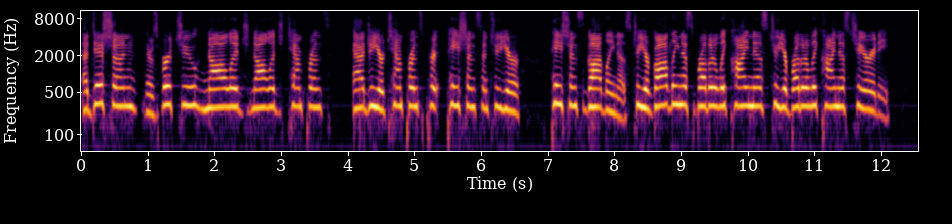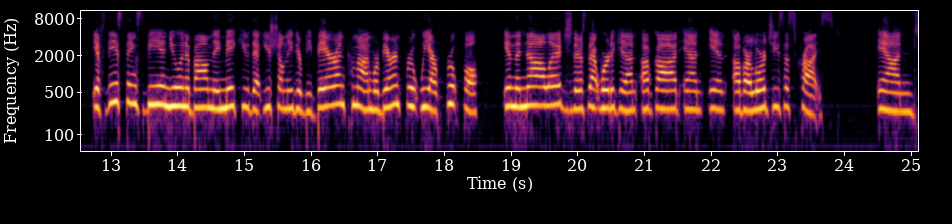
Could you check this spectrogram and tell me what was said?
addition, there's virtue, knowledge, knowledge, temperance. Add to your temperance, patience, and to your patience, godliness. To your godliness, brotherly kindness. To your brotherly kindness, charity. If these things be in you and abound, they make you that you shall neither be barren. Come on, we're bearing fruit. We are fruitful in the knowledge, there's that word again, of God and in of our Lord Jesus Christ. And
